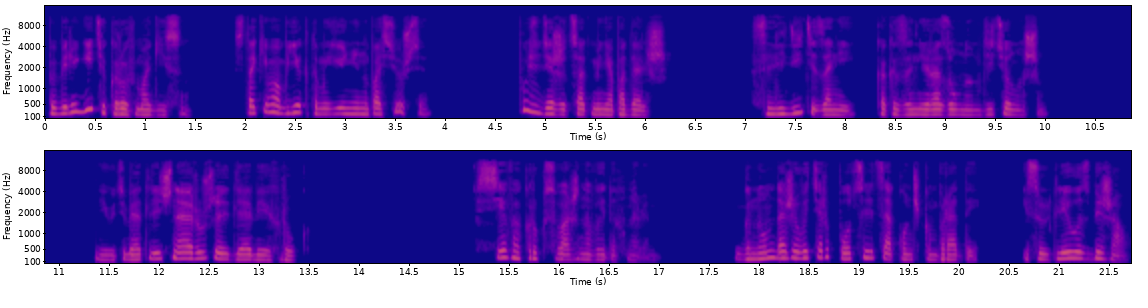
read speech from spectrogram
Поберегите кровь Магиса. С таким объектом ее не напасешься. Пусть держится от меня подальше. Следите за ней, как и за неразумным детенышем. И у тебя отличное оружие для обеих рук. Все вокруг сважно выдохнули. Гном даже вытер пот с лица кончиком бороды и суетливо сбежал.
